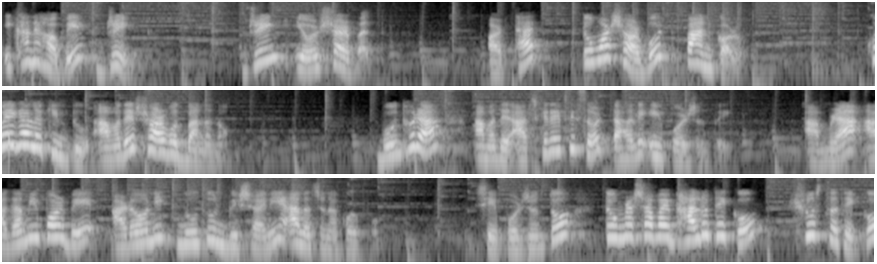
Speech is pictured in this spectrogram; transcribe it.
এখানে হবে ড্রিঙ্ক ড্রিঙ্ক ইয়োর শরবত অর্থাৎ তোমার শরবত পান করো। হয়ে গেল কিন্তু আমাদের শরবত বানানো। বন্ধুরা, আমাদের আজকের এপিসোড তাহলে এই পর্যন্তই। আমরা আগামী পর্বে আরও অনেক নতুন বিষয় নিয়ে আলোচনা করব। সে পর্যন্ত তোমরা সবাই ভালো থেকো, সুস্থ থেকো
